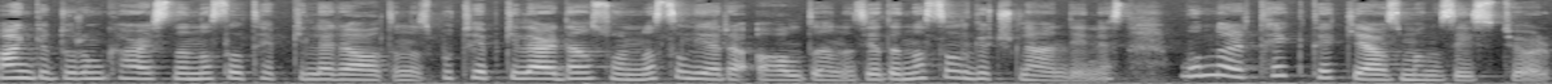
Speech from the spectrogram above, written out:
hangi durum karşısında nasıl tepkiler aldınız, bu tepkilerden sonra nasıl yara aldığınız ya da nasıl güçlendiğiniz bunları tek tek yazmanızı istiyorum.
